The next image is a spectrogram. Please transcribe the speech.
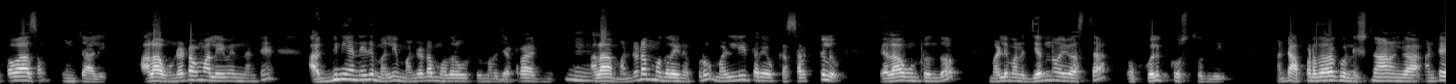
ఉపవాసం ఉంచాలి. అలా ఉండటం వల్ల ఏమైందంటే అగ్ని అనేది మళ్ళీ మండడం మొదలవుతుంది మన జఠరాగ్ని. అలా మండడం మొదలైనప్పుడు మళ్ళీ తన యొక్క సర్కిల్ ఎలా ఉంటుందో మళ్ళీ మన జీర్ణ వ్యవస్థ ఒక కొలిక్కి వస్తుంది. అంటే అప్పటి వరకు నిష్ణానంగా అంటే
